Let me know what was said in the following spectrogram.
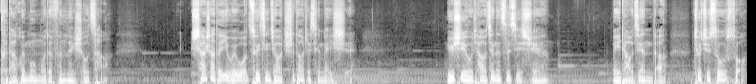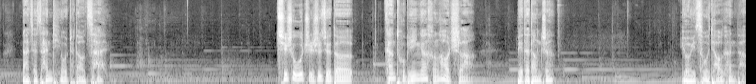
可他会默默的分类收藏，傻傻的以为我最近就要吃到这些美食。于是有条件的自己学，没条件的就去搜索哪家餐厅有这道菜。其实我只是觉得，看图片应该很好吃啦，别太当真。有一次我调侃他：“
